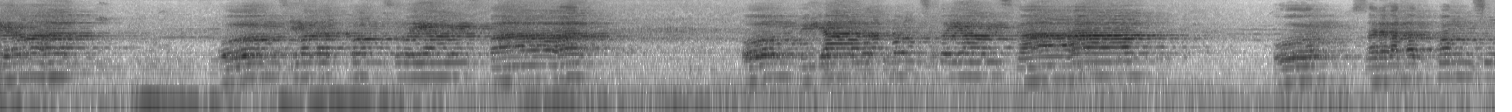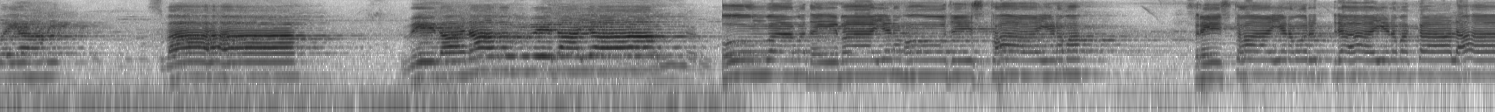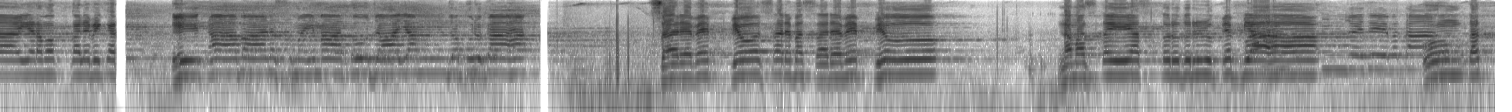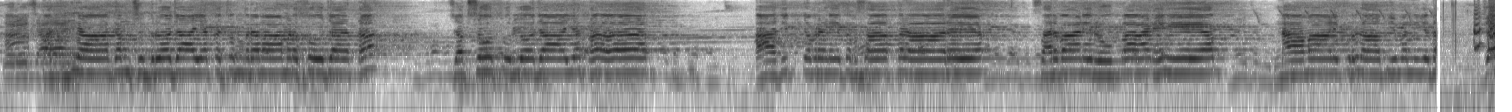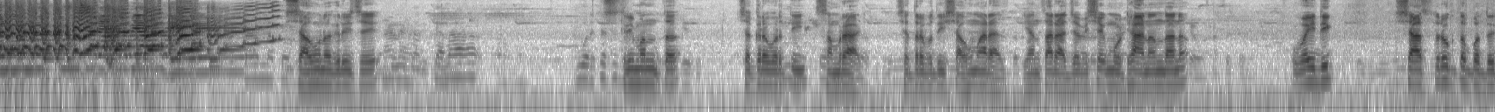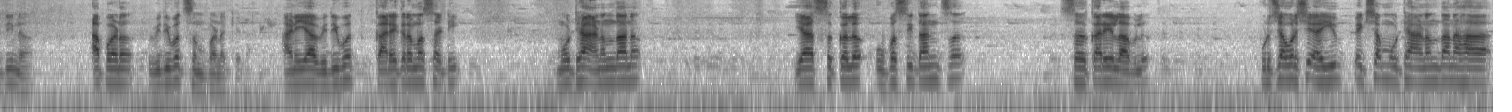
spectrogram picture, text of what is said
शिवाय नमः ॐ शिवतत्त्वं सुमयामि स्वाहा ॐ विद्यातत्त्वं सुमयामि स्वाहा ॐ सर्वतत्त्वं सुमयामि स्वाहा वेदानां विवेदाय ॐ वामदेवाय नमो ज्येष्ठाय नमः శ్రేష్టాయ నమ రుద్రాయ నమ కాళాయ నమ కలిపిక ఏతావానస్మై మాతో జాయం జపురుకా సర్వేభ్యో సర్వ సర్వేభ్యో నమస్తే అస్తు రుదుర్భ్యభ్యః ఓం తత్పురుషాయం శుద్రో జాయత आदित्यव्रणे तपसा परारे सर्वाणि रूपाणि नामानि कृदापि मन्यत शाहूनगरीचे श्रीमंत चक्रवर्ती सम्राट छत्रपती शाहू महाराज यांचा राज्याभिषेक मोठ्या आनंदानं वैदिक शास्त्रोक्त पद्धतीनं आपण विधिवत संपन्न केला. आणि या विधिवत कार्यक्रमासाठी मोठ्या आनंदानं या सकल उपस्थितांचं सहकार्य लाभलं. पुढच्या वर्षी हीपेक्षा मोठ्या आनंदानं हा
